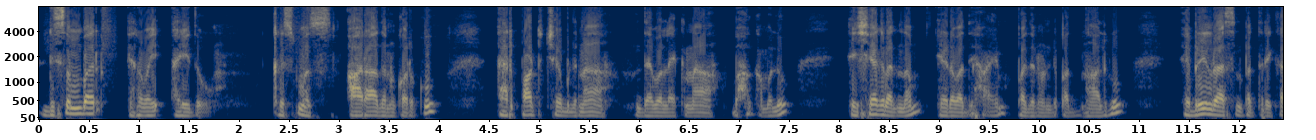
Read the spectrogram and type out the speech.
డిసెంబర్ ఇరవై ఐదు క్రిస్మస్ ఆరాధన కొరకు ఏర్పాటు చేయబడిన దేవలేఖన భాగములు ఏషియా గ్రంథం ఏడవ అధ్యాయం పది నుండి పద్నాలుగు ఎబ్రిల్ రాసిన పత్రిక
